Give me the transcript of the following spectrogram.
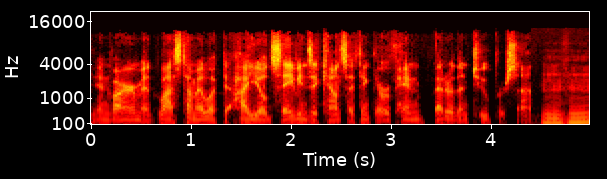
environment. Last time I looked at high yield savings accounts, I think they were paying better than 2%. Mm-hmm.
